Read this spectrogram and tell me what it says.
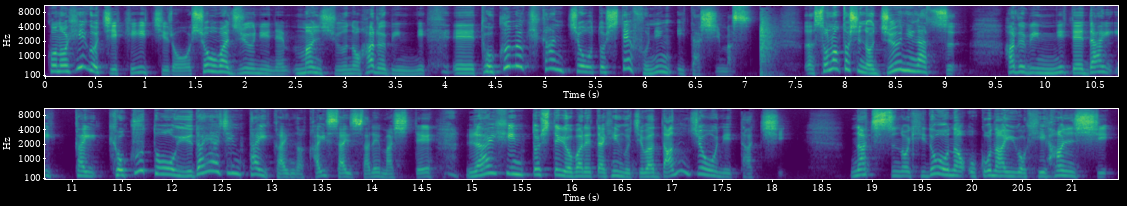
この樋口喜一郎、昭和12年、満州のハルビンに、えー、特務機関長として赴任いたします。その年の12月、ハルビンにて第1回極東ユダヤ人大会が開催されまして、来賓として呼ばれた樋口は壇上に立ち、ナチスの非道な行いを批判し、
